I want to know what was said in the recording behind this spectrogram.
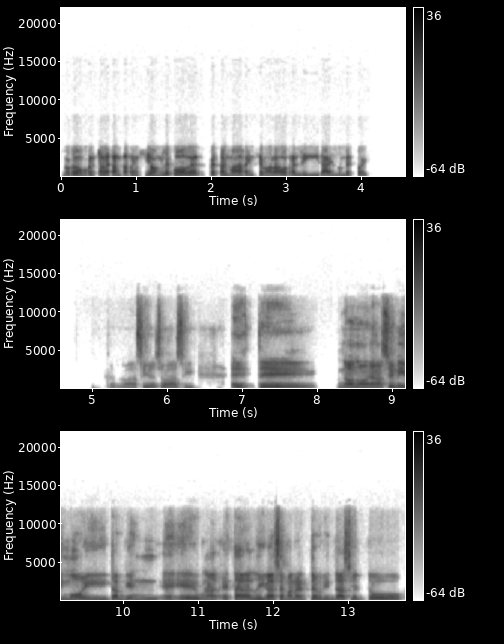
no tengo que prestarle tanta atención, le puedo prestar más atención a las otras liguitas en donde estoy. Eso es así, eso es así. Este, no, no, es así mismo. Y también eh, eh, una, esta liga semanal te brinda cierto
